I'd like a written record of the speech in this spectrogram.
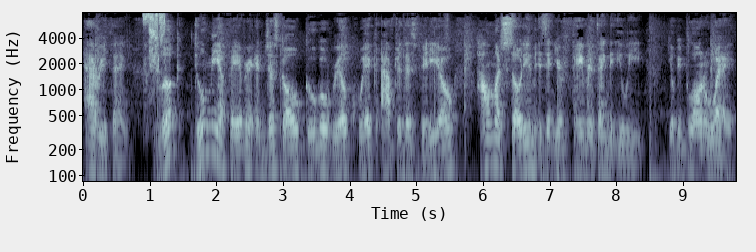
everything. Look, do me a favor and just go Google real quick after this video how much sodium is in your favorite thing that you eat. You'll be blown away.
